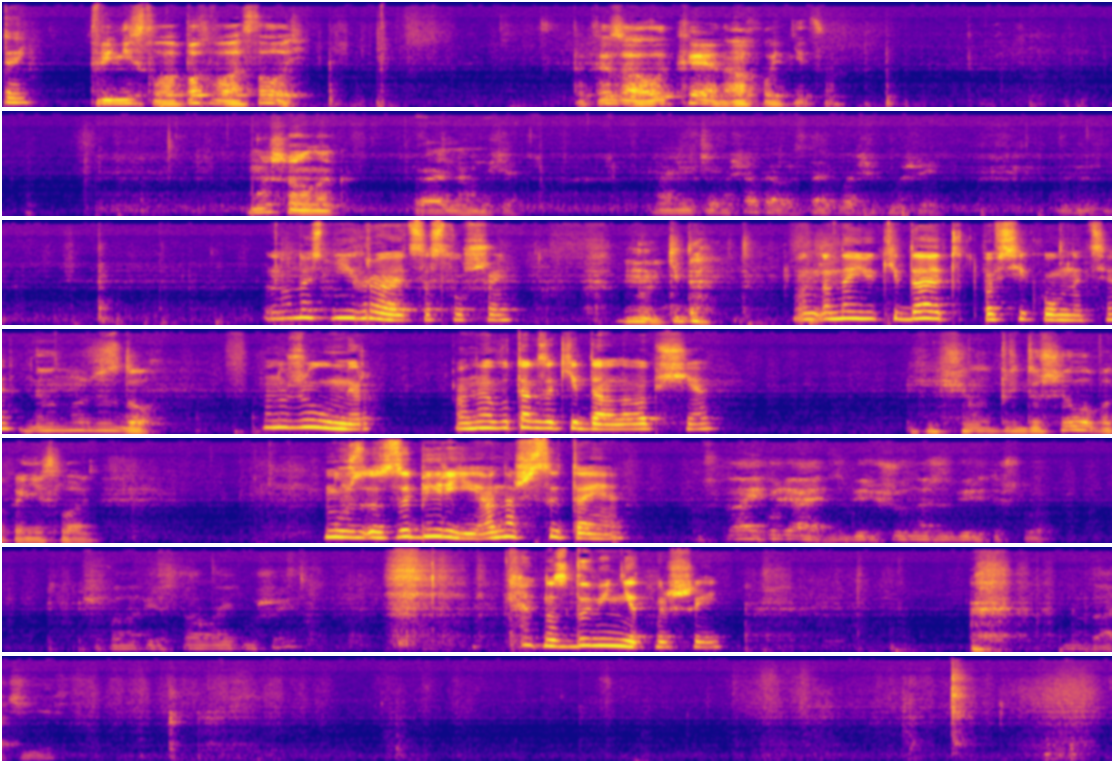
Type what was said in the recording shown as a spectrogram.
Дай. Принесла, похвасталась. Показала Кен, охотница. Мышонок. Правильно, Муся. Маленькие мышата растают больших мышей. Ну, она с ней играется, слушай. Ну, кидай. Он- Она ее кидает тут по всей комнате. Да он уже сдох. Он уже умер. Она его так закидала вообще. Придушила, пока несла. Ну, забери, она ж сытая. Пускай гуляет, забери. Что значит забери, ты что? Чтобы она перестала лаять мышей? У нас в доме нет мышей. На даче есть.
